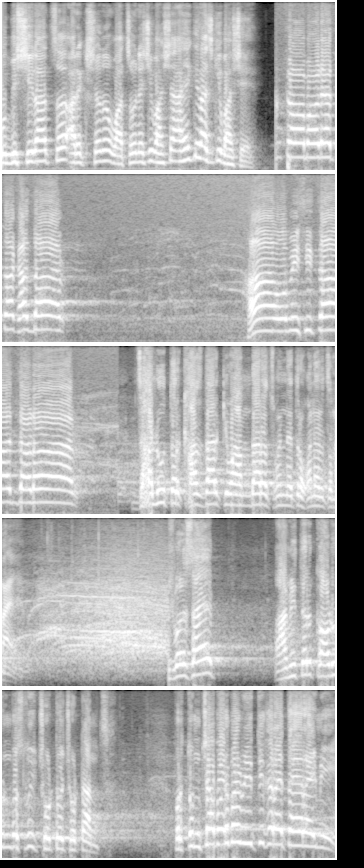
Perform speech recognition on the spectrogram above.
ओबीसीलाचं आरक्षण वाचवण्याची भाषा आहे की राजकीय भाषा आहे? खासदार हा ओबीसीचा जाणार झालो तर खासदार किंवा आमदारच होणार तर होणारच नाही. भुजबळ साहेब आम्ही तर काढून बसलोय छोटं छोटं आमचं. पण तुमच्या बरोबर युती करायला तयार आहे मी.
